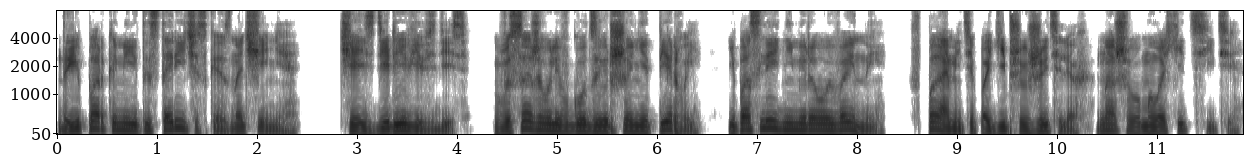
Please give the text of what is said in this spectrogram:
Да и парк имеет историческое значение. Часть деревьев здесь высаживали в год завершения Первой и Последней мировой войны в память о погибших жителях нашего Малахит-Сити.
